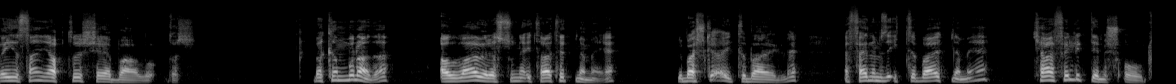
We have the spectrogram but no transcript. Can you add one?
ve insan yaptığı şeye bağlıdır. Bakın burada Allah'a ve Resulüne itaat etmemeye, bir başka itibariyle Efendimiz'e ittiba etmemeye kafirlik demiş oldu.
